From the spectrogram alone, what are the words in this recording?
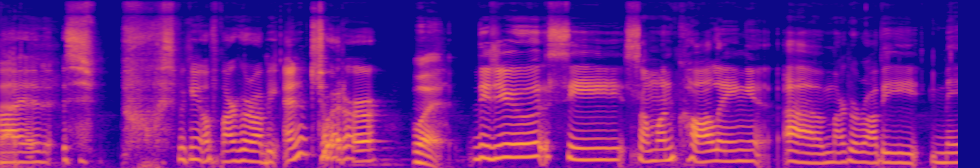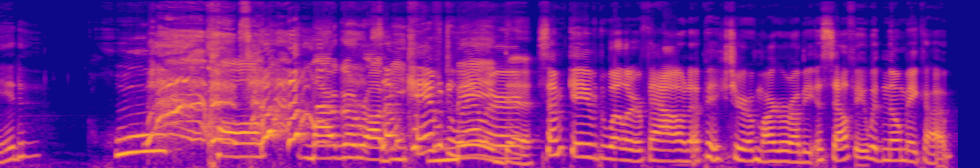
that. Speaking of Margot Robbie and Twitter, What? Did you see someone calling uh, Margot Robbie mid? Who called Margot Robbie Some cave dweller, mid? some cave dweller found a picture of Margot Robbie, a selfie with no makeup.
